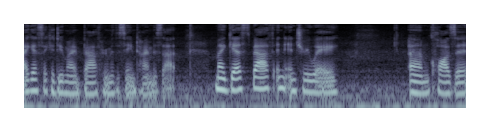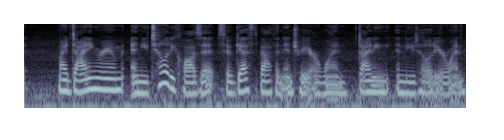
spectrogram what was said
I guess I could do my bathroom at the same time as that, my guest bath and entryway um, closet, my dining room and utility closet, so guest bath and entry are one, dining and utility are one,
